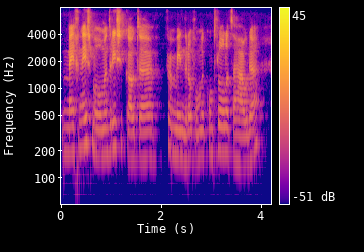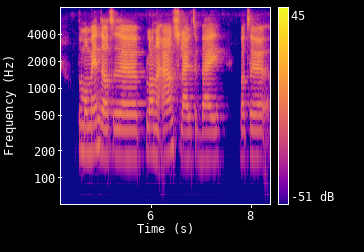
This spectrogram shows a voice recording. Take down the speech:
mechanisme om het risico te verminderen of onder controle te houden. Op het moment dat plannen aansluiten bij wat de,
